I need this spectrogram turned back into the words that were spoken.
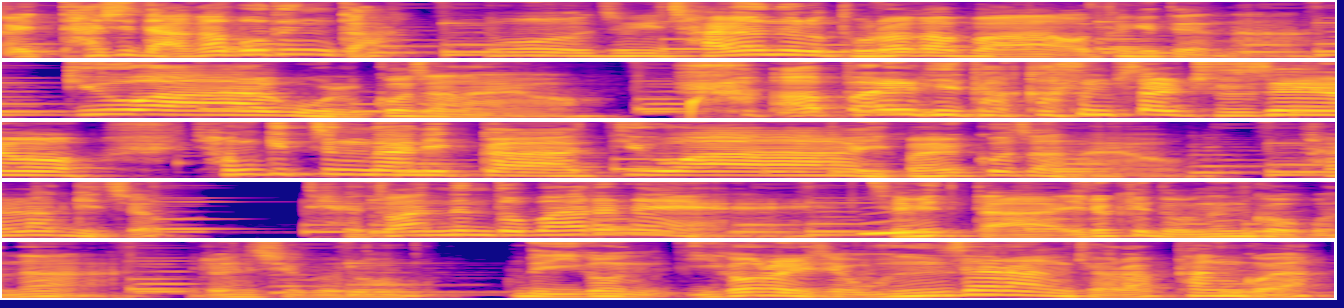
아니 다시 나가보든가. 어 저기 자연으로 돌아가봐. 어떻게 되나. 띠와 하고 올 거잖아요. 아 빨리 닭가슴살 주세요. 현기증 나니까 띠와 이거 할 거잖아요. 탈락이죠 대도 않는 도발을 해 재밌다 이렇게 노는 거구나 이런 식으로 근데 이건 이거를 이제 운세랑 결합한 거야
